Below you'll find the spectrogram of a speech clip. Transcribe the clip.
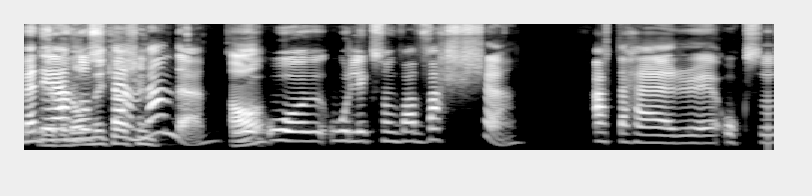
Men det är ändå kanske spännande Ja. och, och, och liksom vara varse att det här också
